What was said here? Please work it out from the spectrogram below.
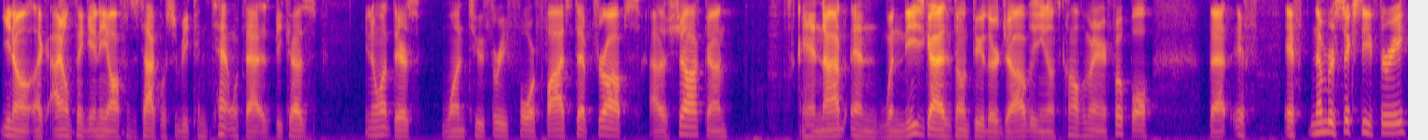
you know like I don't think any offensive tackle should be content with that is because you know what there's one two three four five step drops out of shotgun and not and when these guys don't do their job you know it's complimentary football that if if number 63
